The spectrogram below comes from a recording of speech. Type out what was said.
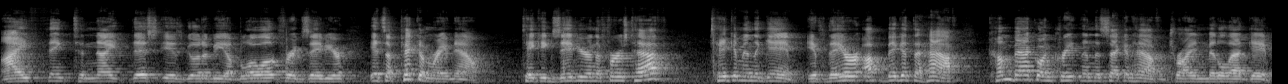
I think tonight this is going to be a blowout for Xavier. It's a pick 'em right now. Take Xavier in the first half, take him in the game. If they are up big at the half, come back on Creighton in the second half and try and middle that game.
